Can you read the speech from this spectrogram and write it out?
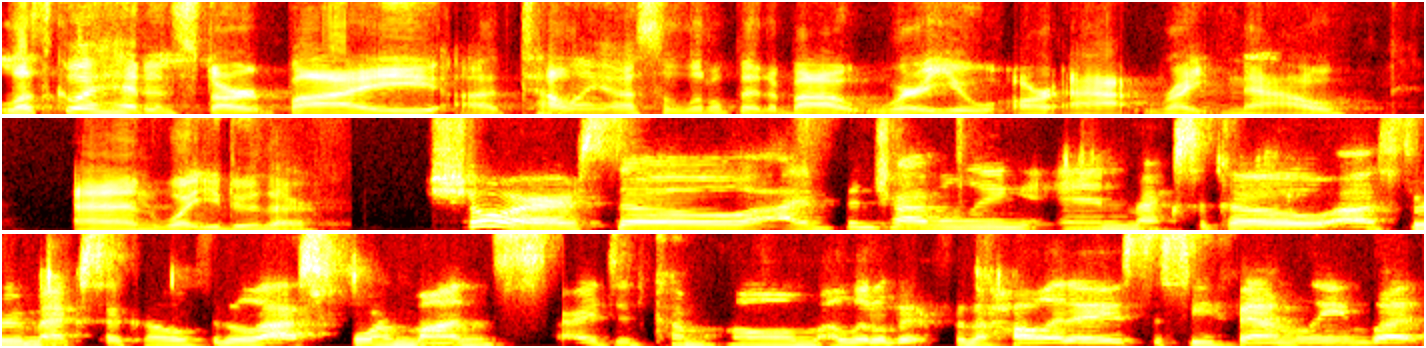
Let's go ahead and start by uh, telling us a little bit about where you are at right now and what you do there. Sure. So I've been traveling in Mexico uh, through Mexico for the last four months. I did come home a little bit for the holidays to see family, but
